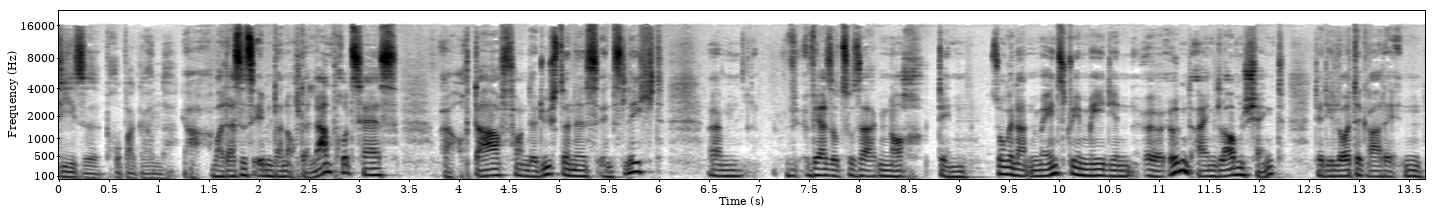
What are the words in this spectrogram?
diese Propaganda. Ja, aber das ist eben dann auch der Lernprozess, äh, auch da von der Düsternis ins Licht. Ähm, wer sozusagen noch den sogenannten Mainstream-Medien äh, irgendeinen Glauben schenkt, der die Leute gerade in,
